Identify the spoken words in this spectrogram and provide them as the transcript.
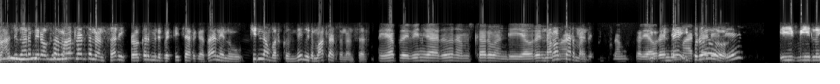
రాజు గారు మీరు ఒకసారి మాట్లాడుతున్నాను సార్. ఈ ప్రోగ్రామ్ మీరు పెట్టించారు కదా నేను చిన్న వర్క్ ఉంది మీరు మాట్లాడుతున్నాను సార్. అయ్యా ప్రవీణ్ గారు నమస్కారం అండి. ఎవరండి నమస్కారం అండి. నమస్కారం. ఎవరండి అంటే ఇప్పుడు ఈ వీళ్ళు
